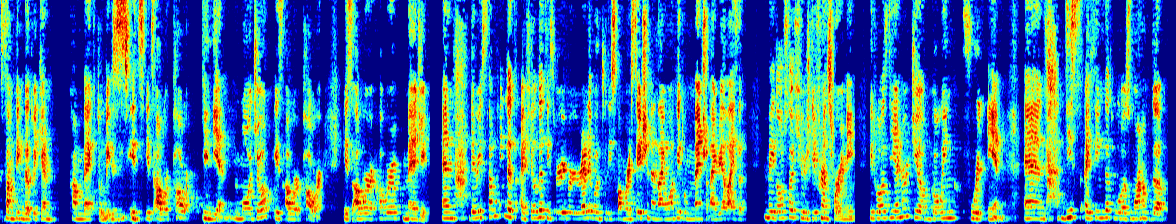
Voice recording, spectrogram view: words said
something that we can come back to because it's it's our power in the end. Mojo is our power, is our our magic. And there is something that I feel that is very, very relevant to this conversation. And I wanted to mention, I realized that made also a huge difference for me. It was the energy of going full in. And this, I think that was one of the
